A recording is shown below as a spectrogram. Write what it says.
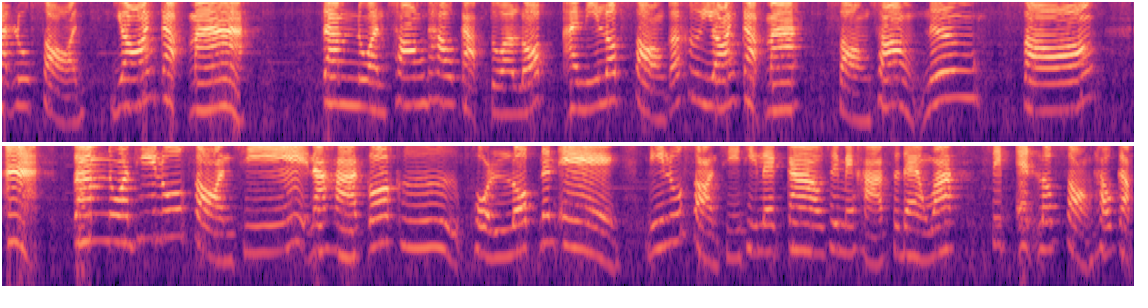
าดลูกศร ย้อนกลับมาจำนวนช่องเท่ากับตัวลบ อันนี้ลบ 2 ก็คือย้อนกลับมา 2 ช่อง 1 2อะจำนวนที่ลูกศรชี้นะคะ ก็คือผลลบนั่นเอง นี่ลูกศรชี้ที่เลข 9 ใช่ไหมคะ แสดงว่า 11ลบ2เท่ากับ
